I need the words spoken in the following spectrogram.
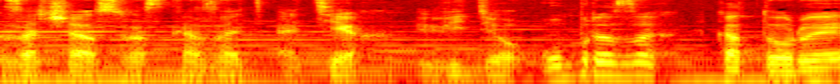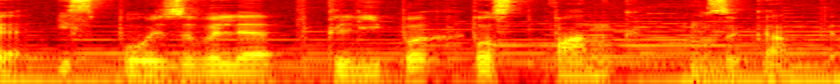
за час рассказать о тех видеообразах, которые использовали в клипах постпанк музыканты.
